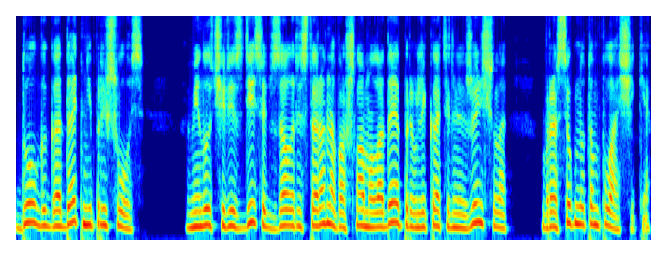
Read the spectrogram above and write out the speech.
Долго гадать не пришлось. Минут через десять в зал ресторана вошла молодая привлекательная женщина в расстегнутом плащике.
